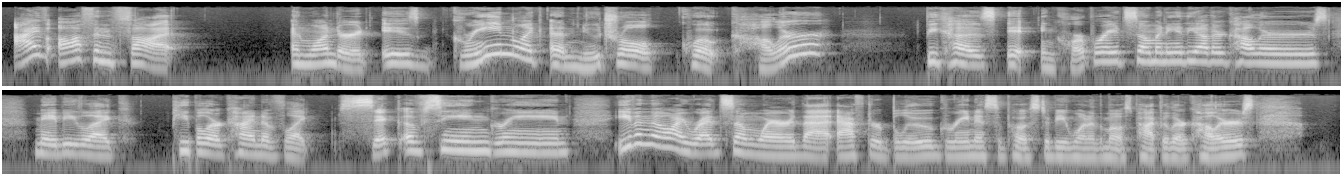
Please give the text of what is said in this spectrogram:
I've often thought and wondered is green like a neutral, quote, color? Because it incorporates so many of the other colors. Maybe like people are kind of like sick of seeing green. Even though I read somewhere that after blue, green is supposed to be one of the most popular colors,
